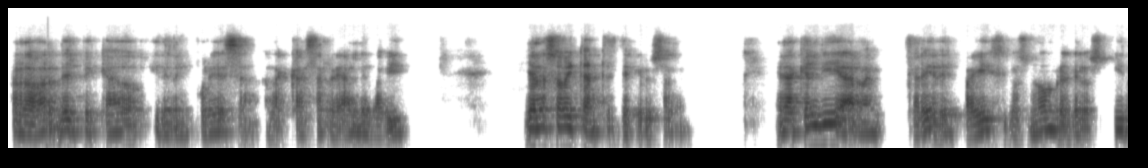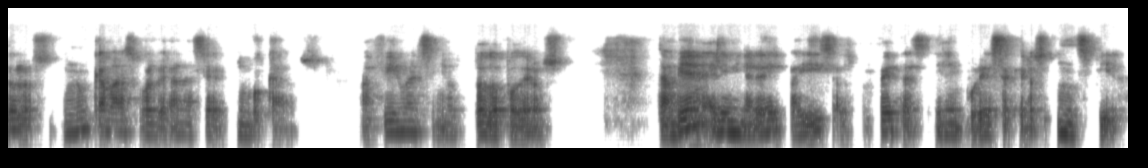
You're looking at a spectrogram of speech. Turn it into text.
para lavar del pecado y de la impureza a la casa real de David y a los habitantes de Jerusalén. En aquel día arrancaré del país los nombres de los ídolos y nunca más volverán a ser invocados afirma el Señor Todopoderoso. También eliminaré del país a los profetas y la impureza que los inspira.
